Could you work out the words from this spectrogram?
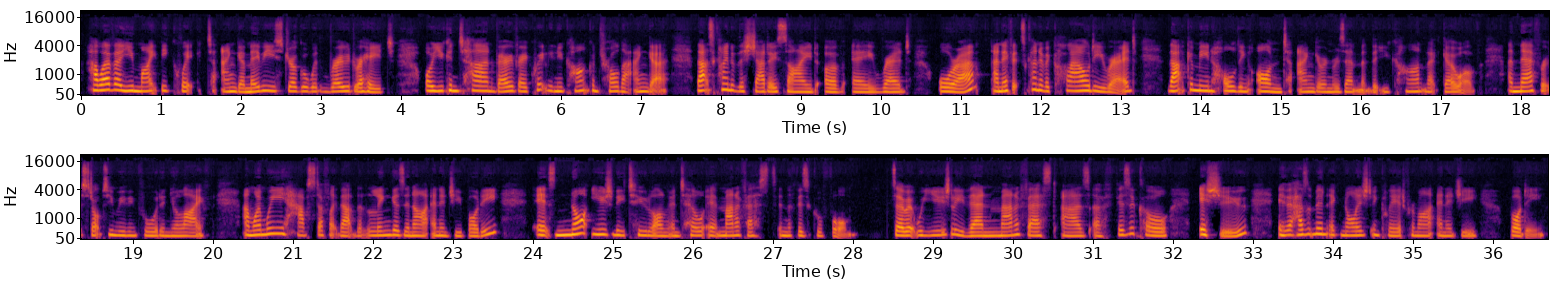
However, you might be quick to anger. Maybe you struggle with road rage, or you can turn very, very quickly and you can't control that anger. That's kind of the shadow side of a red aura. And if it's kind of a cloudy red, that can mean holding on to anger and resentment that you can't let go of and therefore it stops you moving forward in your life. And when we have stuff like that that lingers in our energy body, it's not usually too long until it manifests in the physical form. So it will usually then manifest as a physical issue if it hasn't been acknowledged and cleared from our energy body.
